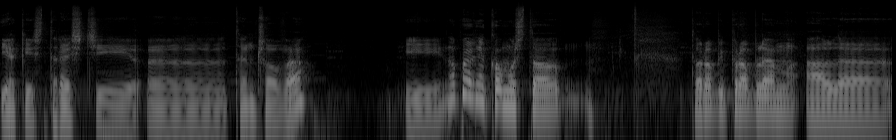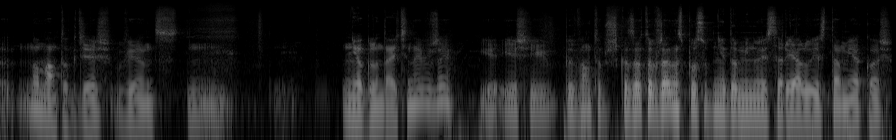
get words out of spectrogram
jakieś treści tęczowe i no pewnie komuś to to robi problem, ale no mam to gdzieś, więc nie oglądajcie najwyżej. Je, jeśli by wam to przeszkadzało, to w żaden sposób nie dominuje serialu, jest tam jakoś,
